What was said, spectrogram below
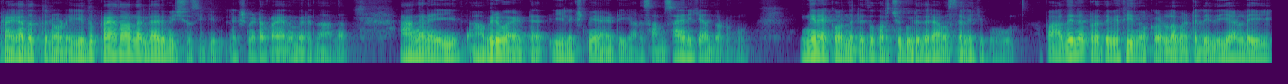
പ്രേതത്തിനോട് ഇത് പ്രേതമാണെന്ന് എല്ലാവരും വിശ്വസിക്കും. ലക്ഷ്മിയുടെ പ്രേതം വരുന്നതാണ് അങ്ങനെ ഈ അവരുമായിട്ട് ഈ ലക്ഷ്മിയായിട്ട് ഇയാൾ സംസാരിക്കാൻ തുടങ്ങും. ഇങ്ങനെയൊക്കെ വന്നിട്ട് ഇത് കുറച്ച് ഗുരുതരാവസ്ഥയിലേക്ക് പോകും. അപ്പോൾ അതിന് പ്രതിവിധി എന്നൊക്കെ ഉള്ള മട്ടിൽ ഇത് ഇയാളുടെ ഈ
